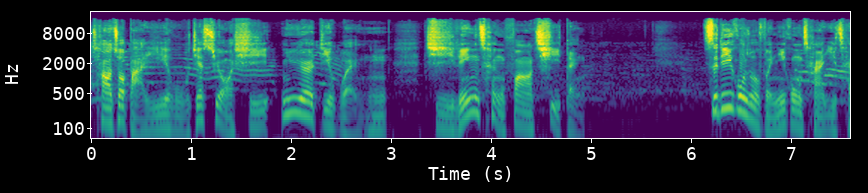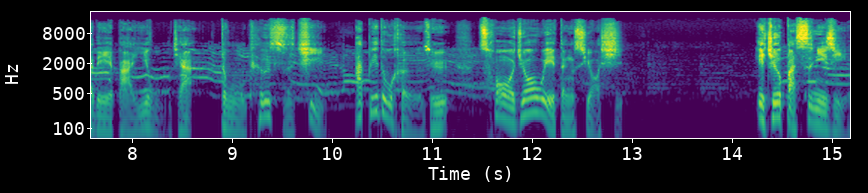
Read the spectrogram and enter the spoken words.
创作排演无极小戏《女儿的吻》《麒麟村放妻》等。子弟工作文艺工厂演出队排演无极《渡口事件》《阿比多后传》《草桥会》等小戏。一九八四年前后，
